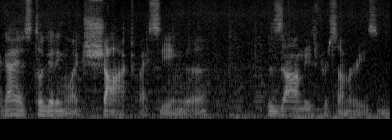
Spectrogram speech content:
The guy is still getting like shocked by seeing the, the zombies for some reason.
